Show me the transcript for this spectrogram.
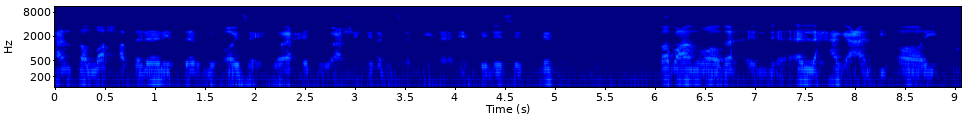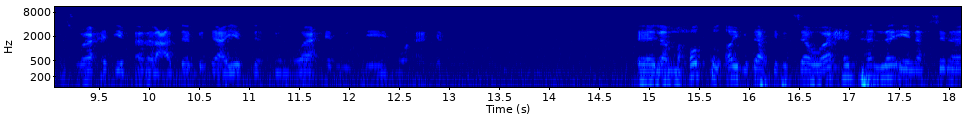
هنطلعها بدلاله دبليو اي زائد واحد وعشان كده بنسميها implicit method طبعا واضح إن أقل حاجة عندي i ناقص واحد يبقى أنا العداد بتاعي يبدأ من واحد واثنين وهكذا آه لما أحط ال i بتاعتي بتساوي واحد هنلاقي نفسنا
